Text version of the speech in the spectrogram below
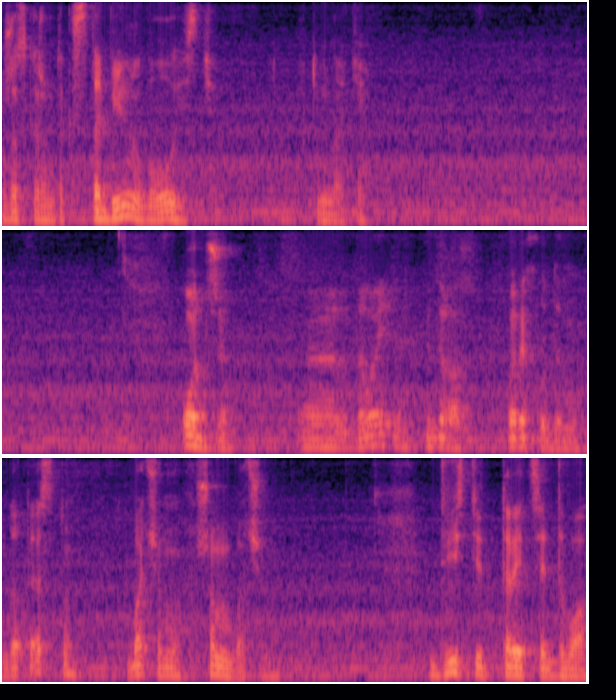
вже, скажімо так, стабільну вологість в кімнаті. Отже, е, давайте відразу переходимо до тесту. Бачимо, що ми бачимо. 232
